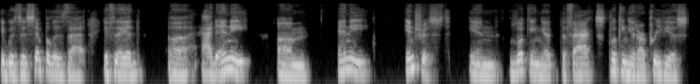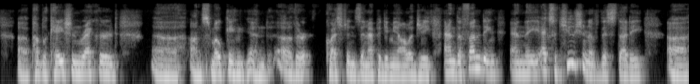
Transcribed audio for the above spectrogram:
It was as simple as that. If they had uh, had any um, any interest in looking at the facts, looking at our previous uh, publication record uh, on smoking and other questions in epidemiology, and the funding and the execution of this study, uh,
